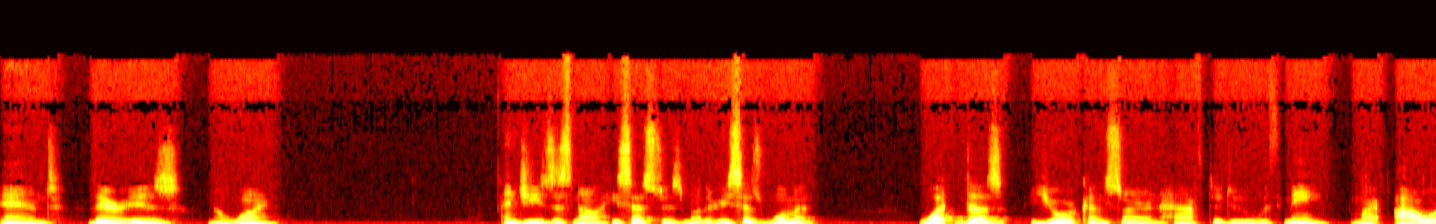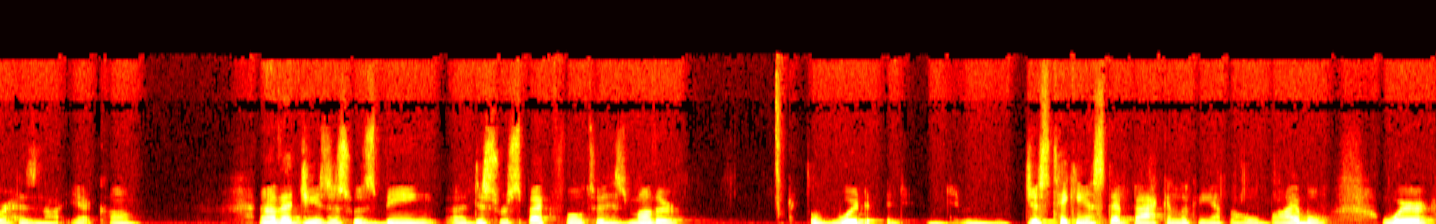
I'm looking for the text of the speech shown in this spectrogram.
and there is no wine. And Jesus now, he says to his mother, he says, Woman, what does your concern have to do with me? My hour has not yet come. Now, that Jesus was being uh, disrespectful to his mother would just taking a step back and looking at the whole Bible, where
